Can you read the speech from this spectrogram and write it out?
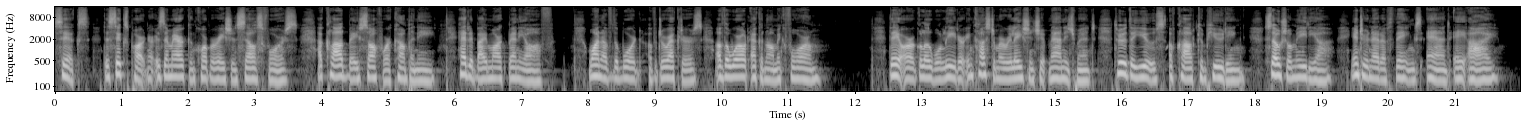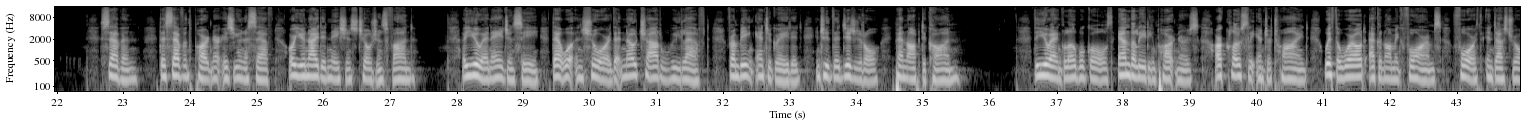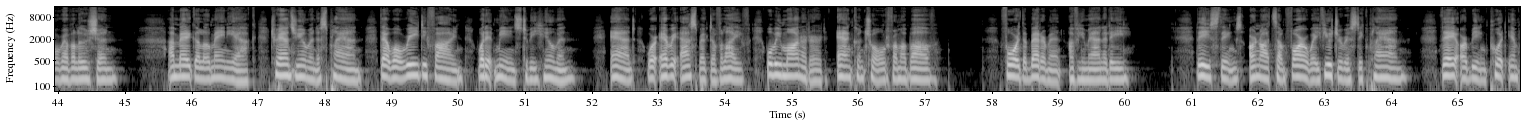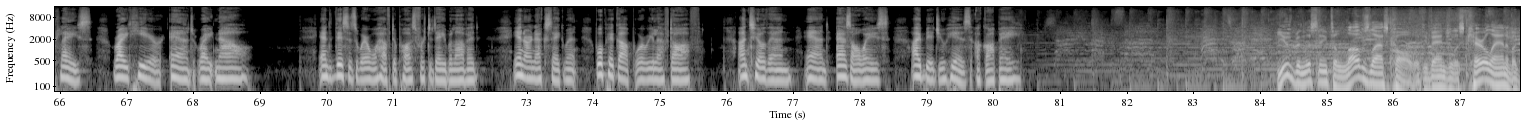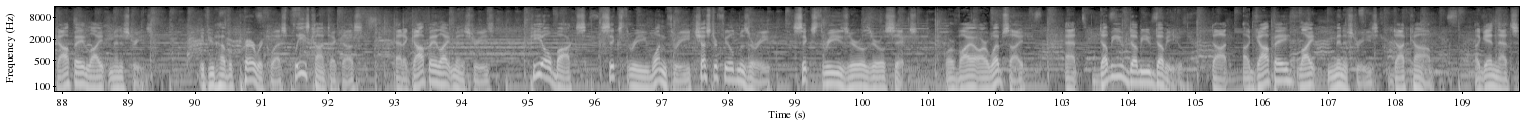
6. The sixth partner is American corporation Salesforce, a cloud based software company headed by Marc Benioff, one of the board of directors of the World Economic Forum. They are a global leader in customer relationship management through the use of cloud computing, social media, Internet of Things, and AI. 7. The seventh partner is UNICEF, or United Nations Children's Fund a UN agency that will ensure that no child will be left from being integrated into the digital panopticon. The UN global goals and the leading partners are closely intertwined with the World Economic Forum's fourth industrial revolution. A megalomaniac transhumanist plan that will redefine what it means to be human, and where every aspect of life will be monitored and controlled from above for the betterment of humanity. These things are not some faraway futuristic plan. They are being put in place right here and right now. And this is where we'll have to pause for today, beloved. In our next segment, we'll pick up where we left off. Until then, and as always, I bid you his agape. You've been listening to Love's Last Call with evangelist Carol Ann of Agape Light Ministries. If you have a prayer request, please contact us at Agape Light Ministries, P.O. Box 6313, Chesterfield, Missouri 63006, or via our website at www.agapelightministries.com. Again, that's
